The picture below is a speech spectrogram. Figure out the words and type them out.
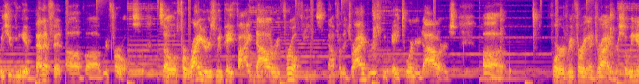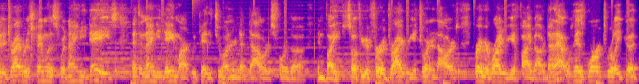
which you can get benefit of uh, referrals. So for riders, we pay $5 referral fees. Now for the drivers, we pay $200 uh, for referring a driver. So we get a driver that's been with us for 90 days. At the 90 day mark, we pay the $200 for the invite. So if you refer a driver, you get $200. For every rider, you get $5. Now that has worked really good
